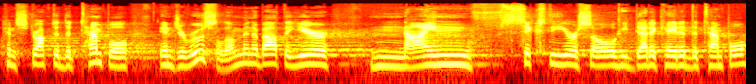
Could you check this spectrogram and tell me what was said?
constructed the temple in Jerusalem. In about the year 960 or so, he dedicated the temple.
